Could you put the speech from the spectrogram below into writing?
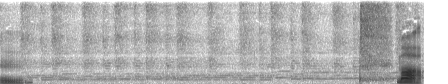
うん。ま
